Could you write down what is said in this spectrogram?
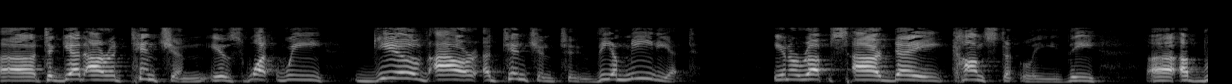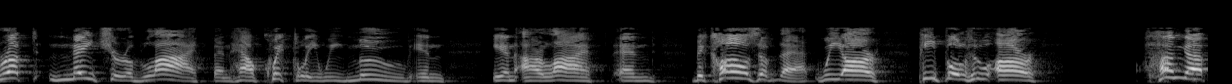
uh, to get our attention is what we give our attention to. The immediate interrupts our day constantly. The uh, abrupt nature of life and how quickly we move in in our life and because of that we are people who are hung up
